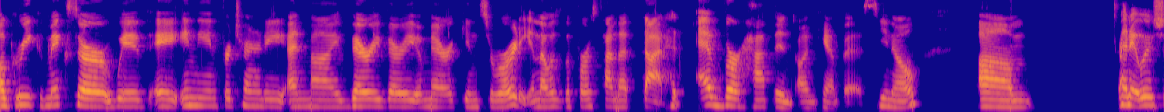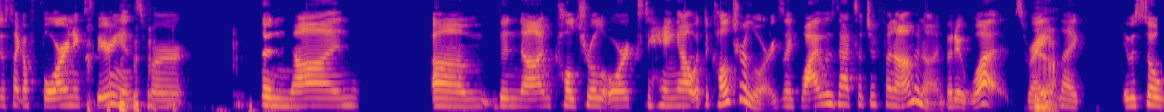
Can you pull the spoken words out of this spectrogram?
a Greek mixer with a Indian fraternity and my very very American sorority, and that was the first time that that had ever happened on campus. You know, um, and it was just like a foreign experience for the non um the non-cultural orgs to hang out with the cultural orgs. Like why was that such a phenomenon? But it was right? Yeah. like it was so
